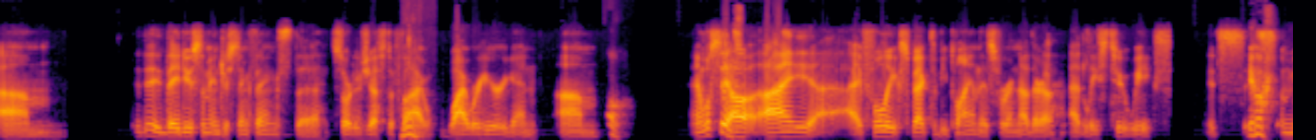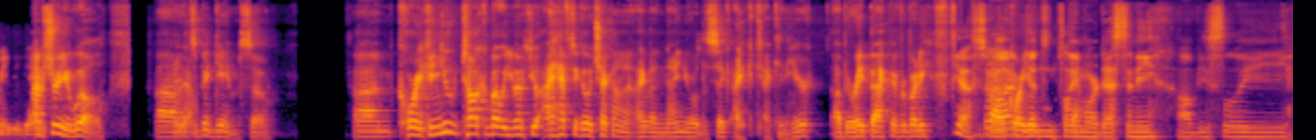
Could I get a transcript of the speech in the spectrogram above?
um, they they do some interesting things to sort of justify why we're here again. Um, Oh, and we'll see. I'll, I I fully expect to be playing this for another uh, at least two weeks. It's, it's a meaty game. I'm sure you will. Uh, Yeah. It's a big game, so. Um, Corey, can you talk about what you went to? I have to go check on. A, I have a nine-year-old that's sick. I, I can hear. I'll be right back, everybody. Yeah, so Uh, I've Corey, been playing more Destiny. Obviously,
